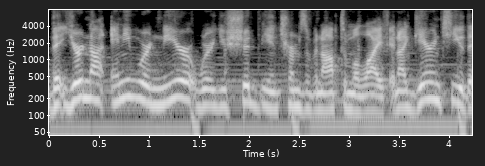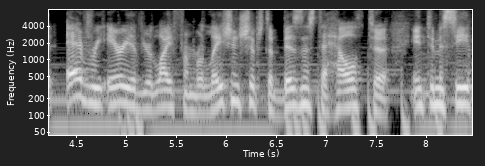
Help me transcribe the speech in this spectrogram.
that you're not anywhere near where you should be in terms of an optimal life. And I guarantee you that every area of your life, from relationships to business to health to intimacy,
